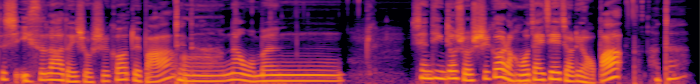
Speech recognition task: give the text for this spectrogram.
这是伊斯拉的一首诗歌，对吧？对的嗯，那我们先听这首诗歌，然后再接着聊吧。好的。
